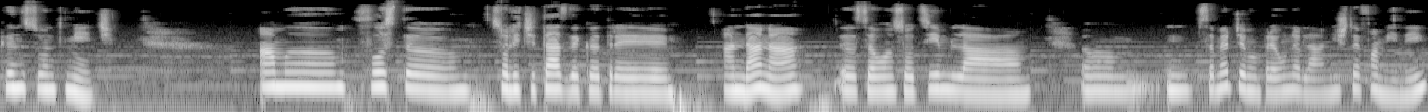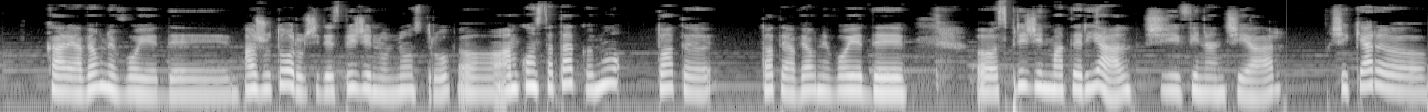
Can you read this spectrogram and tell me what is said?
când sunt mici. Am uh, fost uh, solicitați de către Andana uh, să o însoțim la uh, să mergem împreună la niște familii care aveau nevoie de ajutorul și de sprijinul nostru. Uh, am constatat că nu toate, toate aveau nevoie de uh, sprijin material și financiar și chiar uh,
